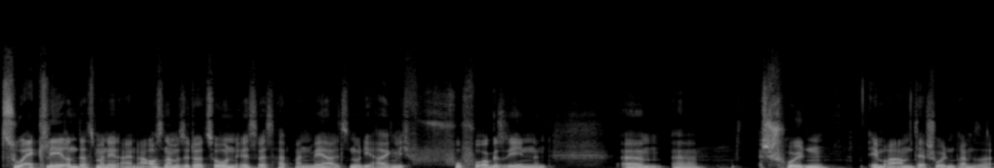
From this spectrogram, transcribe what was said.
zu erklären, dass man in einer Ausnahmesituation ist, weshalb man mehr als nur die eigentlich vorgesehenen ähm, äh, Schulden im Rahmen der Schuldenbremse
